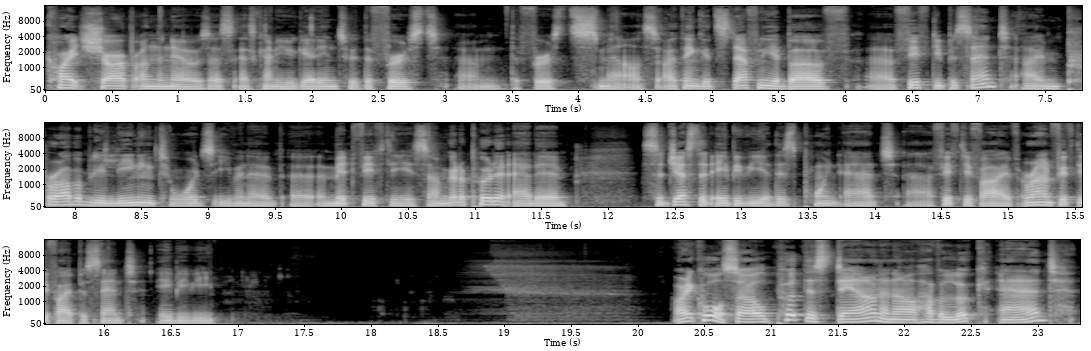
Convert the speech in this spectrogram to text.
quite sharp on the nose as, as kind of you get into the first um, the first smell. So I think it's definitely above uh, fifty uh, percent. I'm probably leaning towards even a, a mid 50 So I'm going to put it at a suggested ABV at this point at uh, 55, around 55 percent ABV. All right, cool. So I'll put this down and I'll have a look at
